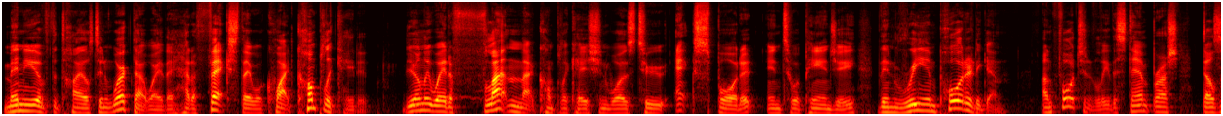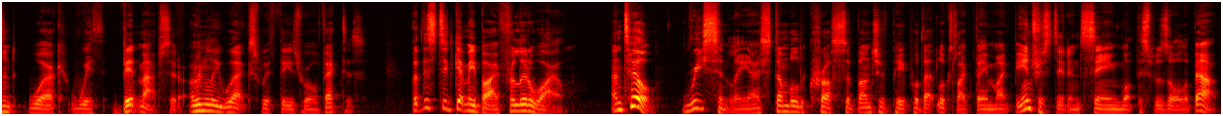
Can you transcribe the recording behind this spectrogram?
Many of the tiles didn't work that way. They had effects, they were quite complicated. The only way to flatten that complication was to export it into a PNG, then re-import it again. Unfortunately, the stamp brush doesn't work with bitmaps. It only works with these raw vectors. But this did get me by for a little while. Until Recently, I stumbled across a bunch of people that looked like they might be interested in seeing what this was all about.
